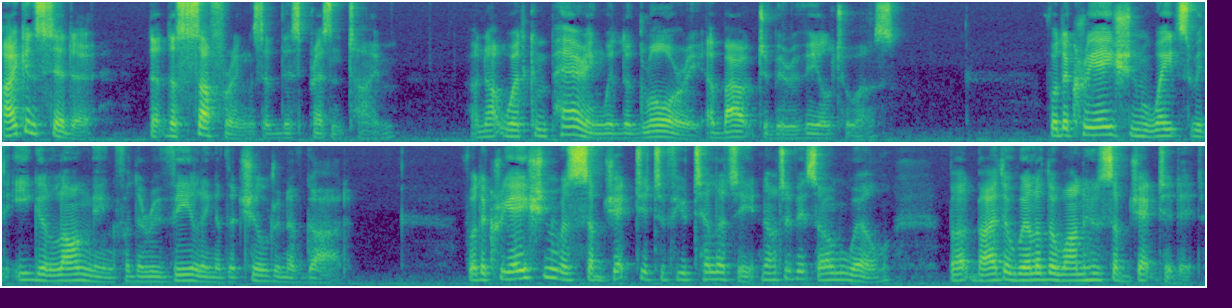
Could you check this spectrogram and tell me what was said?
I consider that the sufferings of this present time are not worth comparing with the glory about to be revealed to us. For the creation waits with eager longing for the revealing of the children of God. For the creation was subjected to futility, not of its own will, but by the will of the one who subjected it,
